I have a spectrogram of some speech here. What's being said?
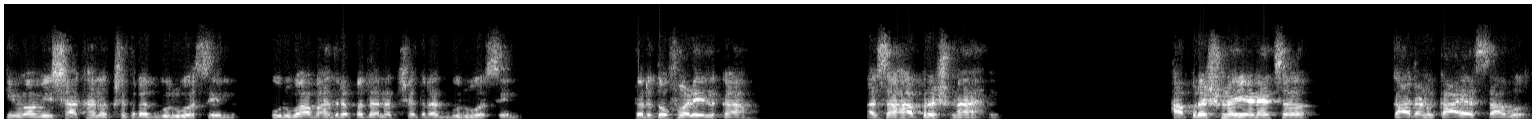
किंवा विशाखा नक्षत्रात गुरु असेल पूर्वा भाद्रपदा नक्षत्रात गुरु असेल तर तो फळेल का? असा हा प्रश्न आहे. हा प्रश्न येण्याचं कारण काय असावं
